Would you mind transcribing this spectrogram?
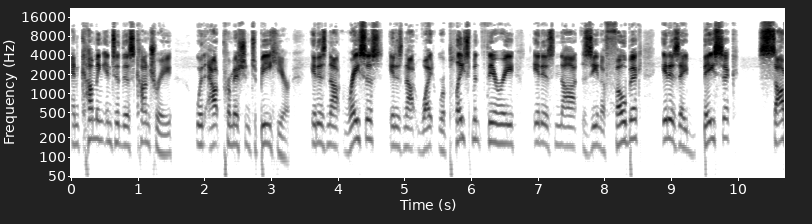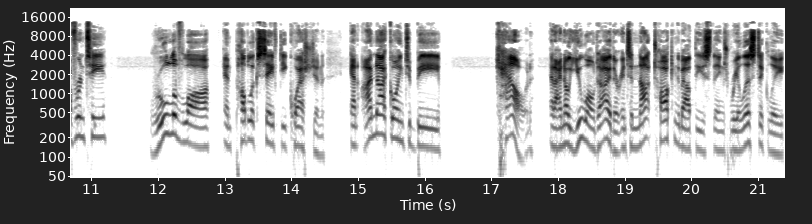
and coming into this country without permission to be here. It is not racist. It is not white replacement theory. It is not xenophobic. It is a basic sovereignty, rule of law, and public safety question. And I'm not going to be cowed, and I know you won't either, into not talking about these things realistically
